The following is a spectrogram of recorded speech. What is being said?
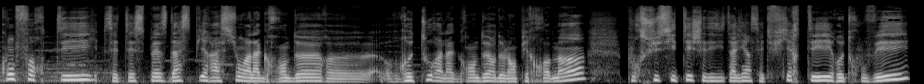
conforter cette espèce d'aspiration à la grandeur, euh, retour à la grandeur de l'Empire romain, pour susciter chez les Italiens cette fierté retrouvée.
